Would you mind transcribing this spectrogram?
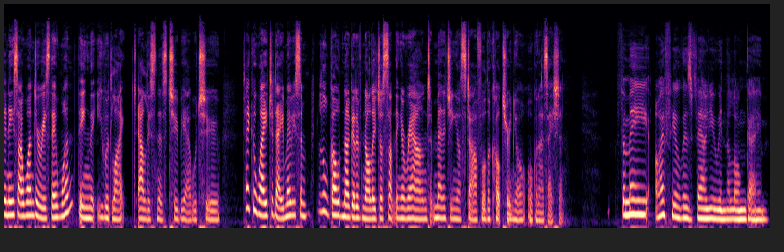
Denise, I wonder is there one thing that you would like our listeners to be able to take away today? Maybe some little gold nugget of knowledge or something around managing your staff or the culture in your organisation? For me, I feel there's value in the long game.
